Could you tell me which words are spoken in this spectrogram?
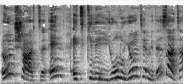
ön şartı, en etkili yolu, yöntemi de zaten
